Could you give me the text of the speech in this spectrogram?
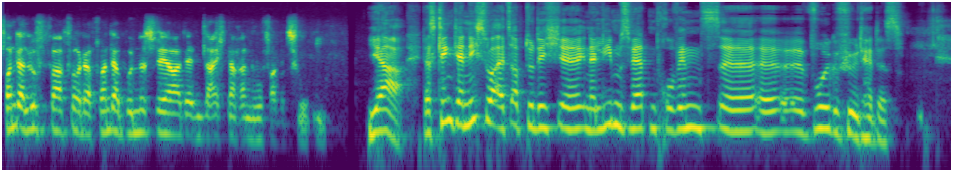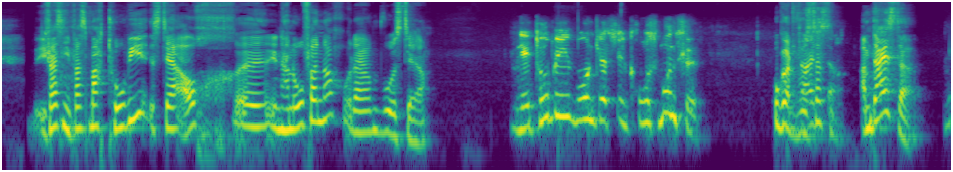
von der Luftwaffe oder von der Bundeswehr dann gleich nach Hannover gezogen. Ja, das klingt ja nicht so, als ob du dich äh, in der liebenswerten Provinz äh, äh, wohlgefühlt hättest. Ich weiß nicht, was macht Tobi? Ist der auch äh, in Hannover noch oder wo ist der? Nee, Tobi wohnt jetzt in Großmunzel, Oh Gott, wo ist das? Deister. Am Deister. in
